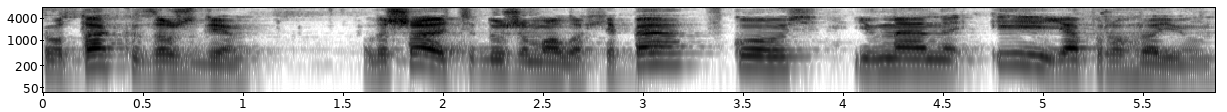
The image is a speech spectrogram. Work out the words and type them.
Отак завжди. Лишається дуже мало хп в когось і в мене, і я програю.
